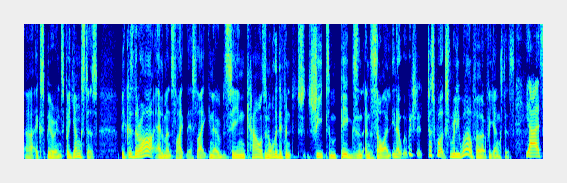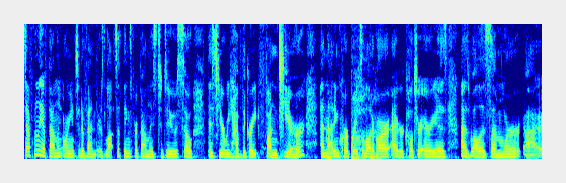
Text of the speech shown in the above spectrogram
uh, experience for youngsters. Because there are elements like this, like, you know, seeing cows and all the different sh- sheep and pigs and, and so on, you know, which just works really well for, for youngsters. Yeah, it's definitely a family oriented event. There's lots of things for families to do. So this year we have the Great Fun Tier, and that incorporates a lot of our agriculture areas as well as some more uh,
